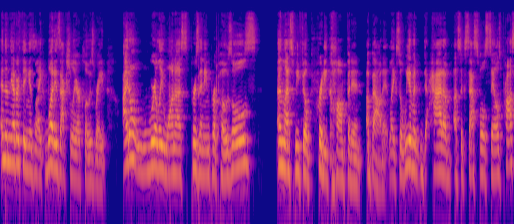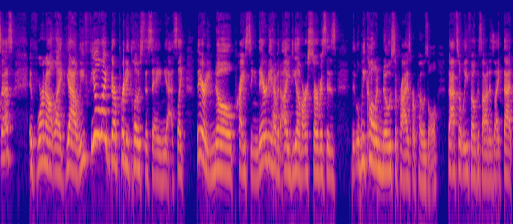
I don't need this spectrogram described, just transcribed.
And then the other thing is like what is actually our close rate I don't really want us presenting proposals unless we feel pretty confident about it. Like, so we haven't had a, a, successful sales process if we're not like, yeah, we feel like they're pretty close to saying yes. Like, they already know pricing, they already have an idea of our services. We call it a no surprise proposal. That's what we focus on is like that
